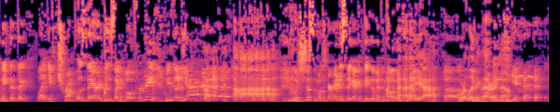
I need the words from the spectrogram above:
We could like, like if Trump was there and he's like vote for me, we'd be like yeah, which is just the most horrendous thing I could think of at the moment. yeah, Uh, we're living that right now. Yeah.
